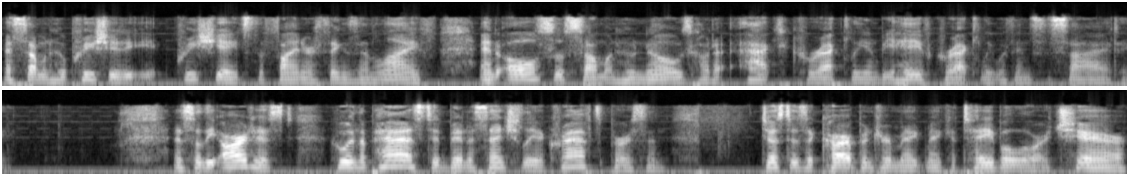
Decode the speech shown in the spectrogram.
as someone who appreciates the finer things in life, and also someone who knows how to act correctly and behave correctly within society. And so the artist, who in the past had been essentially a craftsperson, just as a carpenter might make a table or a chair,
